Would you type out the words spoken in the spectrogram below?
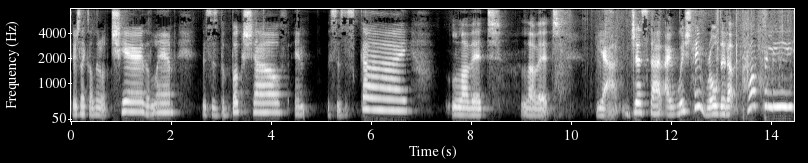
There's like a little chair, the lamp. This is the bookshelf, and this is the sky. Love it. Love it. Yeah, just that I wish they rolled it up properly.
